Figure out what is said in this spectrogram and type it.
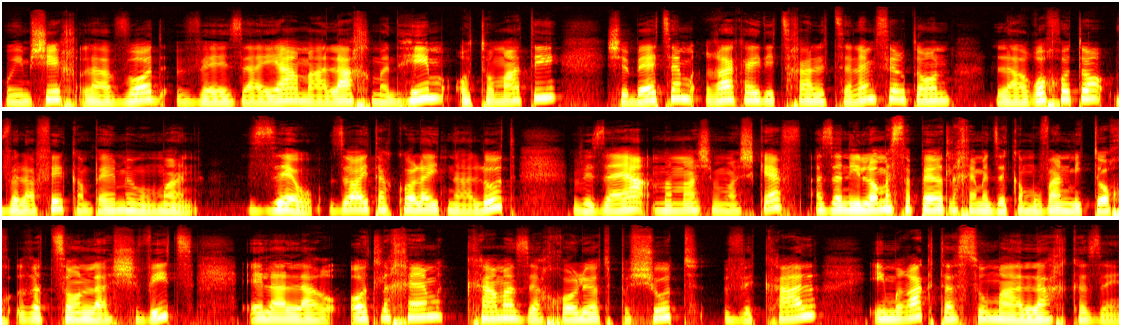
הוא המשיך לעבוד, וזה היה מהלך מדהים, אוטומטי, שבעצם רק הייתי צריכה לצלם סרטון, לערוך אותו ולהפעיל קמפיין ממומן. זהו, זו הייתה כל ההתנהלות, וזה היה ממש ממש כיף. אז אני לא מספרת לכם את זה כמובן מתוך רצון להשוויץ, אלא להראות לכם כמה זה יכול להיות פשוט וקל, אם רק תעשו מהלך כזה.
